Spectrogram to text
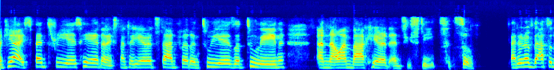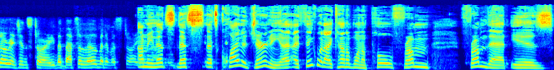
But yeah, I spent three years here, then I spent a year at Stanford and two years at Tulane, and now I'm back here at NC State. So, I don't know if that's an origin story, but that's a little bit of a story. I mean, that's that's that's quite a journey. I, I think what I kind of want to pull from from that is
